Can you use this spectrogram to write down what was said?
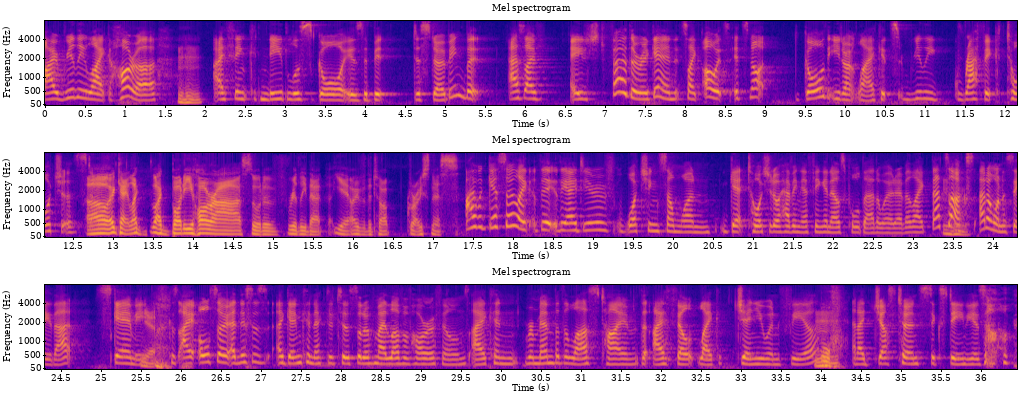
I really like horror. Mm-hmm. I think needless gore is a bit disturbing, but as I've aged further again, it's like oh, it's it's not gore that you don't like; it's really graphic torture stuff. Oh, okay. Like like body horror, sort of really that yeah over the top grossness. I would guess so. Like the the idea of watching someone get tortured or having their fingernails pulled out or whatever, like that sucks. I don't want to see that. Scare me. Yeah. Because I also, and this is again connected to sort of my love of horror films. I can remember the last time that I felt like genuine fear, and I just turned sixteen years old.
